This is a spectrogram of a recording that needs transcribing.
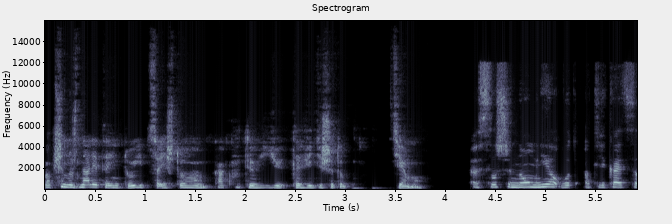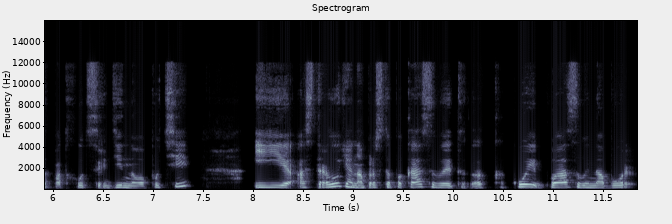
Вообще нужна ли эта интуиция и что, как ты это видишь эту тему? Слушай, ну мне вот отвлекается подход срединного пути, и астрология, она просто показывает, э, какой базовый набор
